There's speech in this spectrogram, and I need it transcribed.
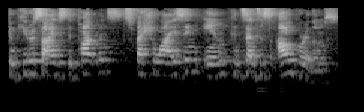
computer science departments specializing in consensus algorithms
